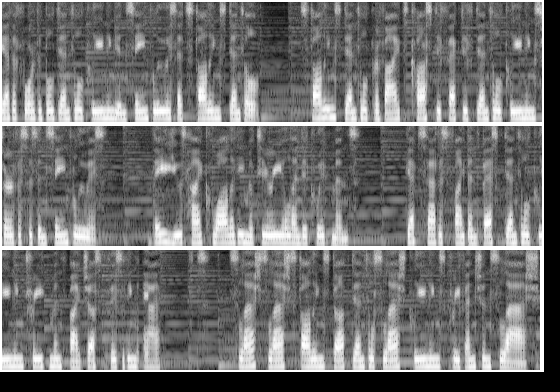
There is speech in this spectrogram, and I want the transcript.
Get affordable dental cleaning in St. Louis at Stallings Dental. Stallings Dental provides cost-effective dental cleaning services in St. Louis. They use high-quality material and equipment. Get satisfied and best dental cleaning treatment by just visiting at slash slash stallings slash cleanings prevention slash.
